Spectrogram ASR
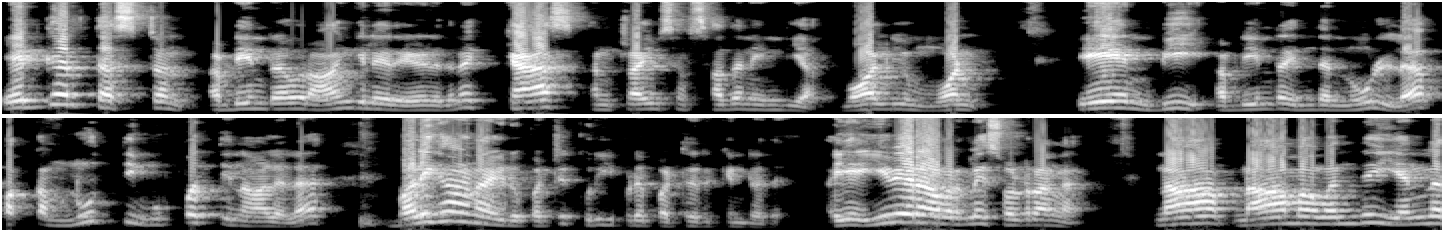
எட்கர் தஸ்டன் அப்படின்ற ஒரு ஆங்கிலேயர் எழுதின castes and tribes of southern India volume one A and B அப்படின்ற இந்த நூல்ல பக்கம் நூத்தி முப்பத்தி நாலுல பலிகா நாயுடு பற்றி குறிப்பிடப்பட்டிருக்கின்றது. ஐயா ஈவேரா அவர்களே சொல்றாங்க நான் நாம வந்து என்ன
